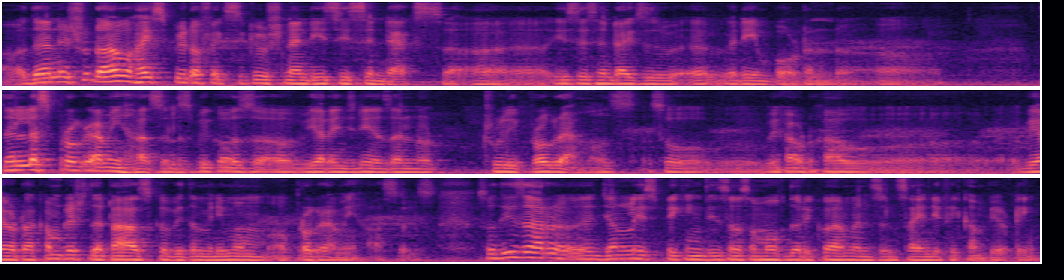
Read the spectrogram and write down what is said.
Uh, then it should have high speed of execution and easy syntax uh, easy syntax is very important then less programming hassles because we are engineers and not truly programmers so we have to have we have to accomplish the task with the minimum uh, programming hassles. So these are, uh, generally speaking, these are some of the requirements in scientific computing.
